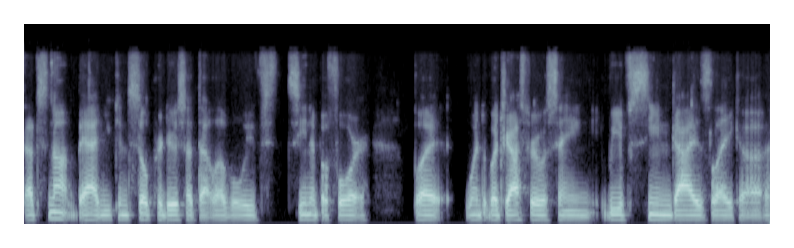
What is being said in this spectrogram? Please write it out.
that's not bad. You can still produce at that level. We've seen it before. But when what Jasper was saying, we've seen guys like uh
